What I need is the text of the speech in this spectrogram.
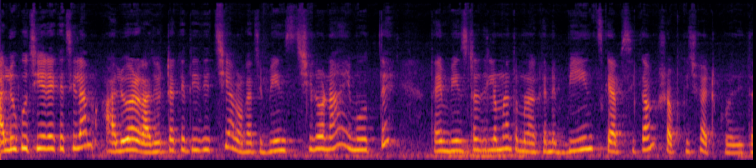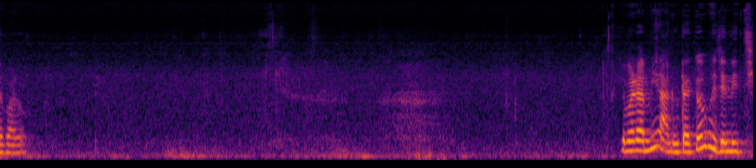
আলু কুচিয়ে রেখেছিলাম। আলু আর গাজরটাকে দিয়ে দিচ্ছি। আমার কাছে বিনস ছিল না এই মুহূর্তে। তাই আমি বিনসটা দিলাম না, তোমরা এখানে বিনস ক্যাপসিকাম সব কিছু অ্যাড করে দিতে পারো। এবার আমি আলুটাকেও ভেজে নিচ্ছি।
